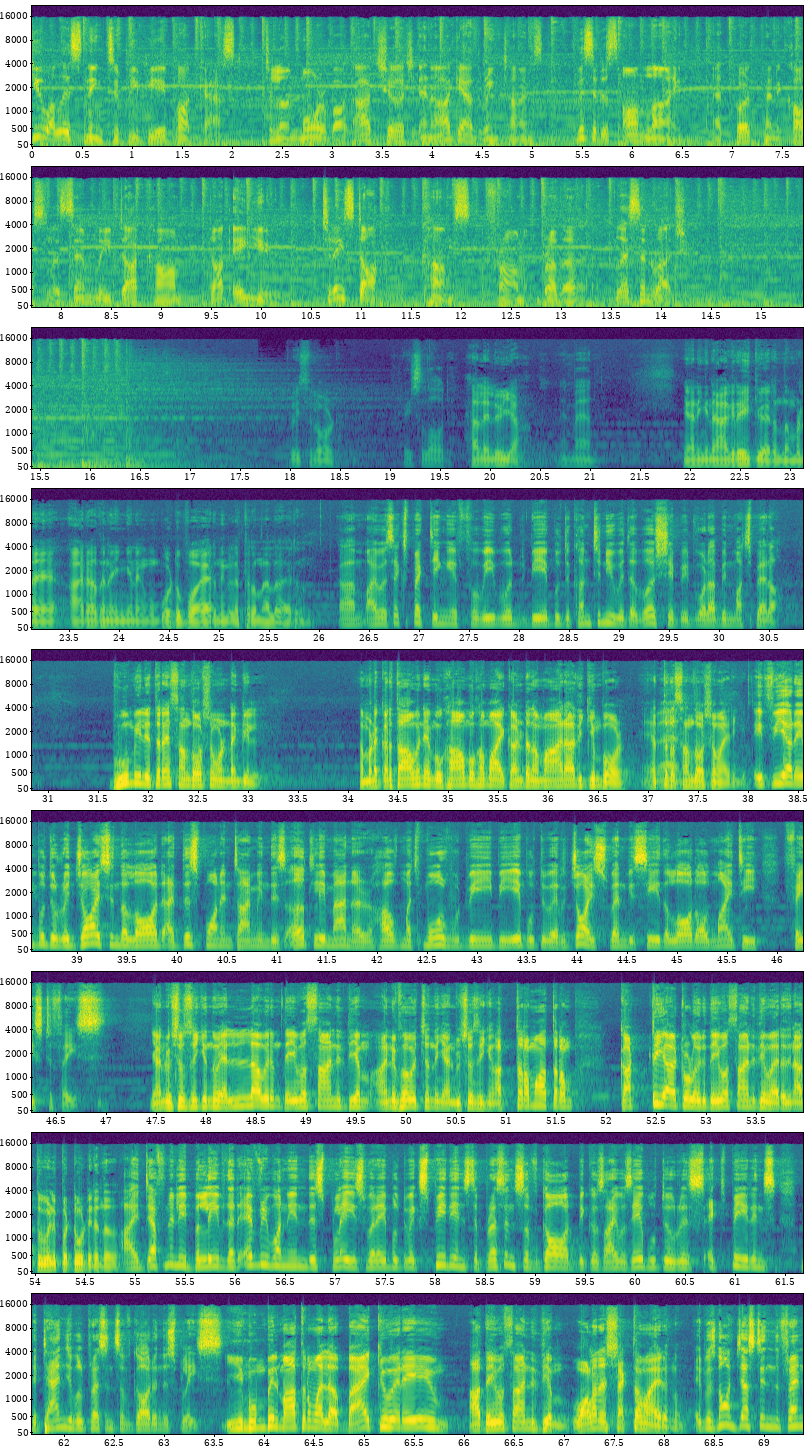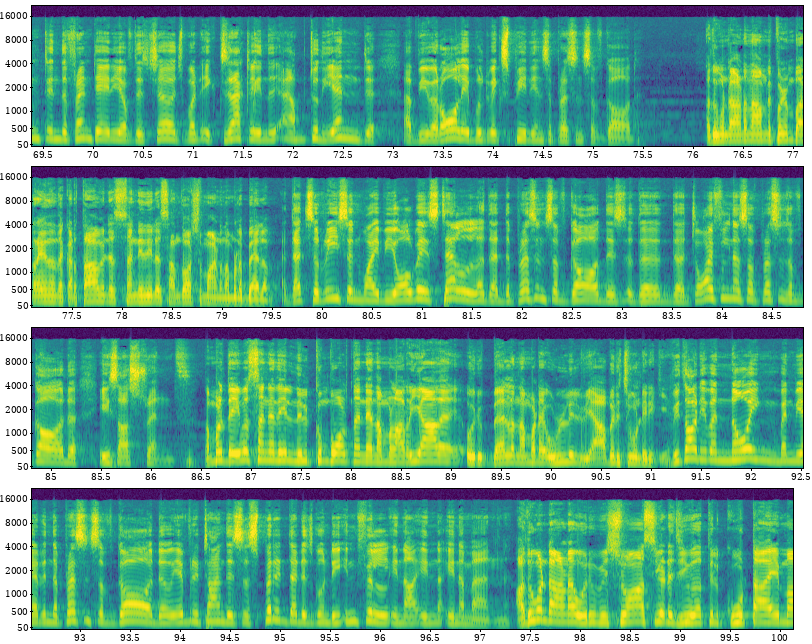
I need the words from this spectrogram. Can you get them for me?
You are listening to PPA Podcast. To learn more about our church and our gathering times, visit us online at perthpentecostalassembly.com.au. Today's talk comes from Brother Blesson Raju. Praise the Lord. Praise the Lord. Hallelujah. Amen. ഞാനിങ്ങനെ ആഗ്രഹിക്കുമായിരുന്നു നമ്മുടെ ആരാധന ഇങ്ങനെ മുമ്പോട്ട് പോയായിരുന്നെങ്കിൽ എത്ര നല്ലതായിരുന്നു Um, I was expecting if we would be able to continue with the worship, it would have been much better. ഭൂമിയിൽ ഇത്രയും സന്തോഷമുണ്ടെങ്കിൽ നമ്മുടെ കർത്താവിനെ മുഖാമുഖമായി കണ്ട് നമ്മൾ ആരാധിക്കുമ്പോൾ എത്ര സന്തോഷമായിരിക്കും If we are able to rejoice in the Lord at this point in time in this earthly manner, how much more would we be able to rejoice when we see the Lord Almighty face to face? ഞാൻ വിശ്വസിക്കുന്നു എല്ലാവരും ദൈവസാന്നിധ്യം അനുഭവിച്ചെന്ന് ഞാൻ വിശ്വസിക്കുന്നു അത്രമാത്രം കട്ടിയായിട്ടുള്ള ഒരു ദൈവസാന്നിധ്യമായിരുന്നു ഇതിനകത്ത് വെളിപ്പെട്ടുകൊണ്ടിരുന്നത് I definitely believe that everyone in this place were able to experience the presence of God because I was able to res- experience the tangible presence of God in this place. ഈ മുമ്പിൽ മാത്രമല്ല back വരെയും ആ ദൈവസാന്നിധ്യം വളരെ ശക്തമായിരുന്നു It was not just in the front in the front area of this church, but exactly in the, up to the end, uh, we were all able to experience the presence of God. അതുകൊണ്ടാണ് നാം ഇപ്പോഴും പറയുന്നത് കർത്താവിന്റെ സന്നിധിയിലെ സന്തോഷമാണ് നമ്മുടെ ബലം And That's the reason why we always tell that the presence of God, this, the, the joyfulness of presence of God is our strength. നമ്മൾ ദൈവസന്നിധിയിൽ നിൽക്കുമ്പോൾ തന്നെ നമ്മൾ അറിയാതെ ഒരു ബലം നമ്മുടെ ഉള്ളിൽ വ്യാപരിച്ചുകൊണ്ടിരിക്കുക Without even knowing when we are in the presence of God, uh, every time there's a spirit that is going to infill in, our, in, in a man. അതുകൊണ്ടാണ് ഒരു വിശ്വാസിയുടെ ജീവിതത്തിൽ കൂട്ടായ്മ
